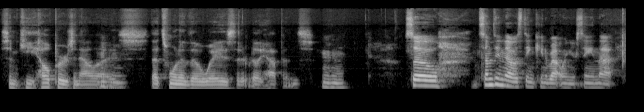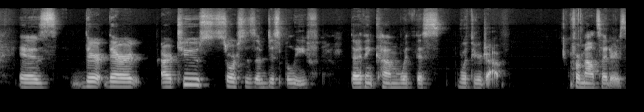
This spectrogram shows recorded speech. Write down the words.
some key helpers and allies. That's one of the ways that it really happens. Hmm So something that I was thinking about when you're saying that is there there are two sources of disbelief that I think come with this with your job from outsiders.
